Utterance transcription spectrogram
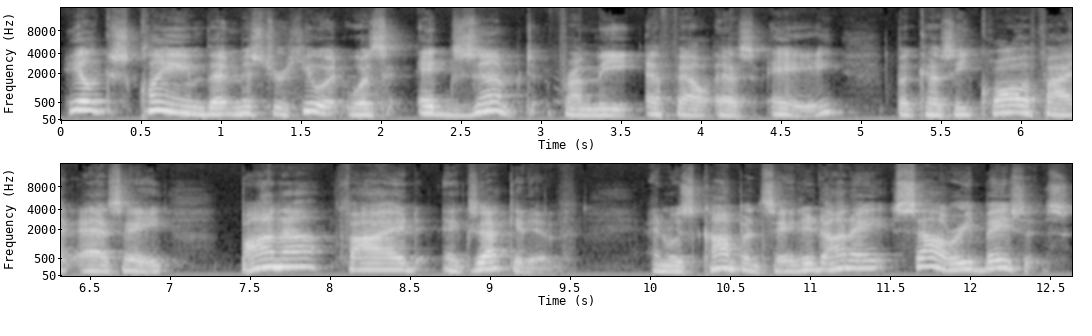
Helix claimed that Mr. Hewitt was exempt from the FLSA because he qualified as a bona fide executive and was compensated on a salary basis.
